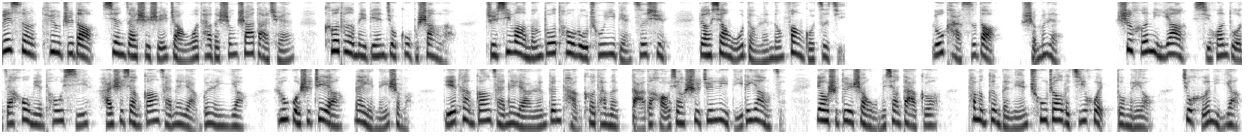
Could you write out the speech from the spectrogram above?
”Mr. Q 知道现在是谁掌握他的生杀大权，科特那边就顾不上了，只希望能多透露出一点资讯，让向武等人能放过自己。卢卡斯道：“什么人？是和你一样喜欢躲在后面偷袭，还是像刚才那两个人一样？如果是这样，那也没什么。”别看刚才那两人跟坦克他们打得好像势均力敌的样子，要是对上我们向大哥，他们根本连出招的机会都没有，就和你一样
